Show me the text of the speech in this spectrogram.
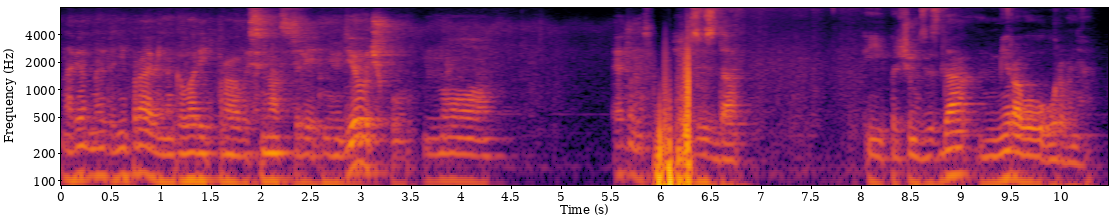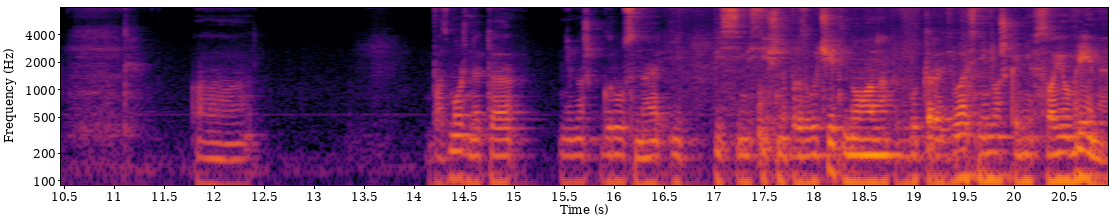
Наверное, это неправильно говорить про 18-летнюю девочку, но это настоящая звезда и причем звезда мирового уровня. А, возможно, это немножко грустно и пессимистично прозвучит, но она как будто родилась немножко не в свое время,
